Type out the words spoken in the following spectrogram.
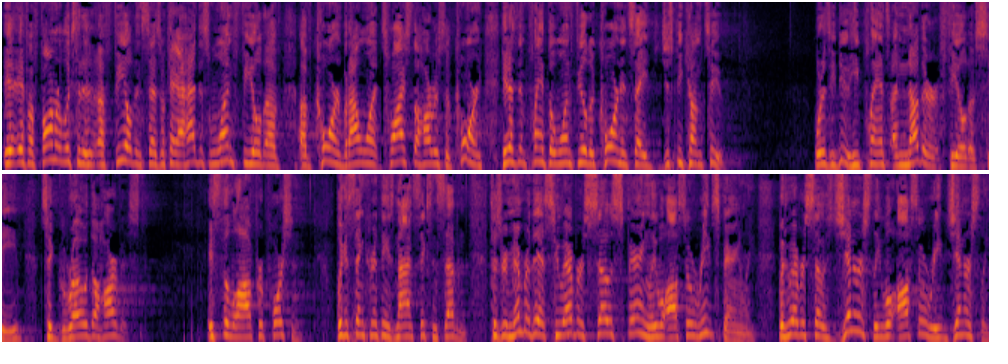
If a farmer looks at a field and says, okay, I had this one field of, of corn, but I want twice the harvest of corn, he doesn't plant the one field of corn and say, just become two. What does he do? He plants another field of seed to grow the harvest. It's the law of proportion. Look at 2 Corinthians 9, 6, and 7. It says, Remember this whoever sows sparingly will also reap sparingly, but whoever sows generously will also reap generously.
